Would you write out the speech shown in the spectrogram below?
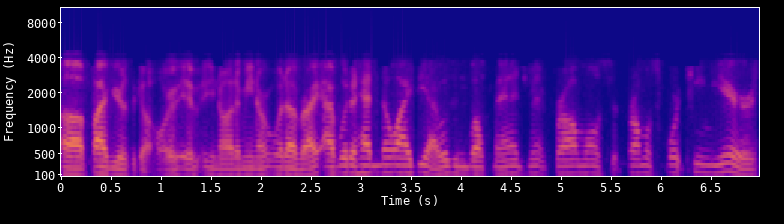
uh, five years ago, or you know what I mean, or whatever. I, I would have had no idea. I was in wealth management for almost for almost 14 years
